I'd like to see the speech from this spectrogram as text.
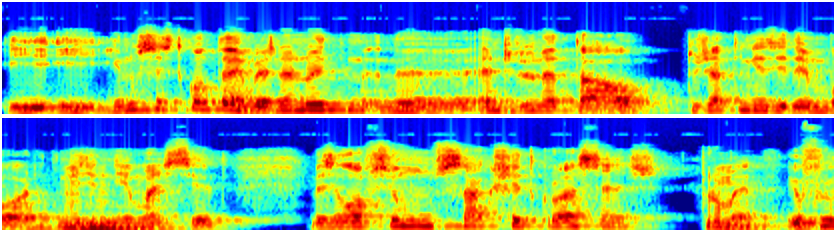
E, e, e não sei se te contei, mas na noite, na- na- antes do Natal, tu já tinhas ido embora, tinhas ido Uhum. um dia mais cedo, mas ele ofereceu-me um saco cheio de croissants. Promete. Eu fui,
